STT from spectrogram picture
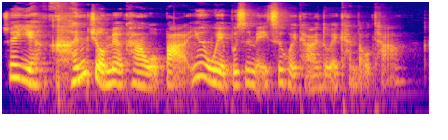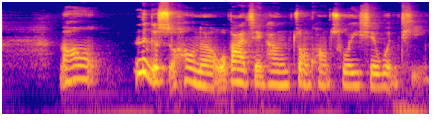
所以也很久没有看到我爸，因为我也不是每一次回台湾都会看到他。然后那个时候呢，我爸健康状况出了一些问题，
